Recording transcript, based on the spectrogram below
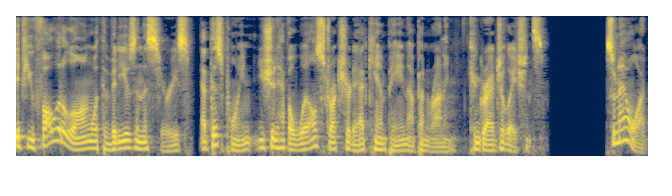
If you followed along with the videos in this series, at this point you should have a well-structured ad campaign up and running. Congratulations. So now what?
